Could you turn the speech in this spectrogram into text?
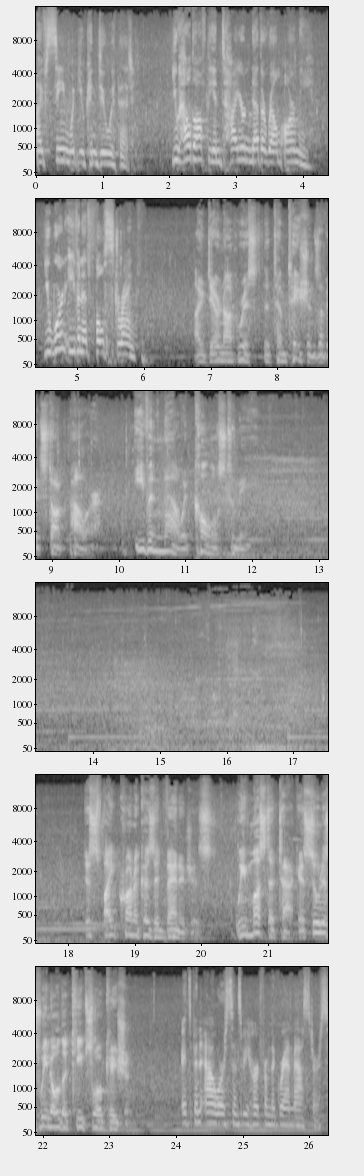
I've seen what you can do with it. You held off the entire Netherrealm army. You weren't even at full strength. I dare not risk the temptations of its dark power. Even now it calls to me. Despite Kronika's advantages, we must attack as soon as we know the Keep's location. It's been hours since we heard from the Grandmasters.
